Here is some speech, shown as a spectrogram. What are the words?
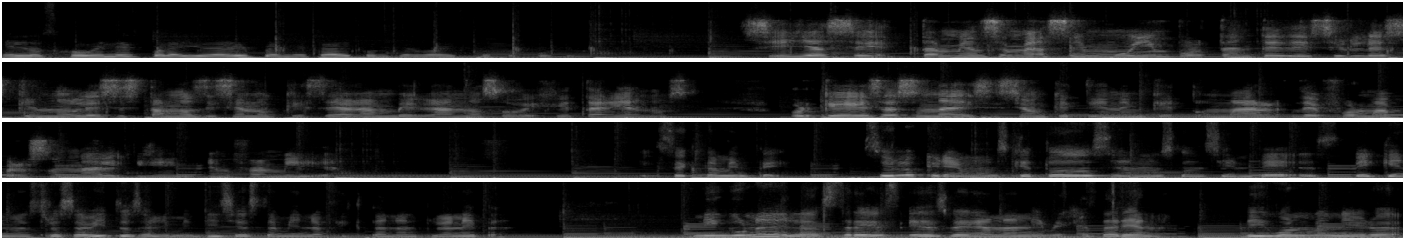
en los jóvenes para ayudar al planeta a conservar estos recursos. Sí, ya sé. También se me hace muy importante decirles que no les estamos diciendo que se hagan veganos o vegetarianos, porque esa es una decisión que tienen que tomar de forma personal y en familia. Exactamente. Solo queremos que todos seamos conscientes de que nuestros hábitos alimenticios también afectan al planeta. Ninguna de las tres es vegana ni vegetariana. De igual manera,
